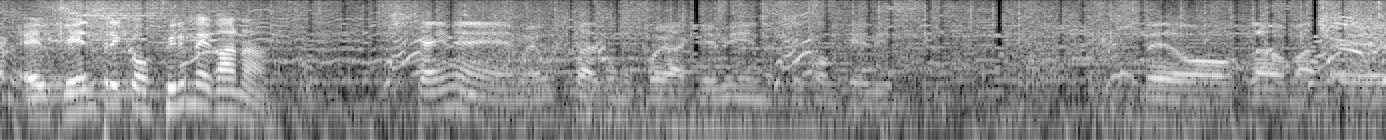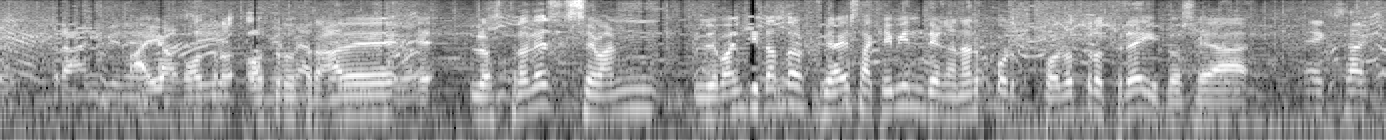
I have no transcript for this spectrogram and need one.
venga. El que entre y confirme gana. Es que a mí me, me gusta cómo juega Kevin, estoy con Kevin. Pero, claro, más, eh, viene Hay de Madrid, otro, otro trade. Eh, los trades se van, le van quitando las posibilidades a Kevin de ganar por, por otro trade. O sea, Exacto.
